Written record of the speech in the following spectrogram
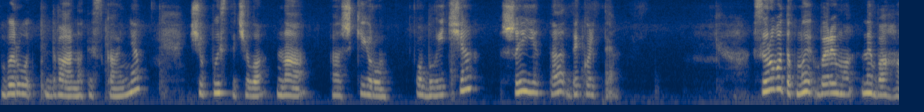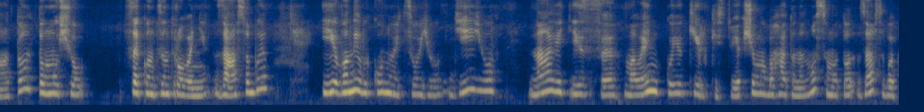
Беру два натискання, щоб вистачило на шкіру обличчя, шиї та декольте. Сироваток ми беремо небагато, тому що це концентровані засоби, і вони виконують свою дію навіть із маленькою кількістю. Якщо ми багато наносимо, то засоби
